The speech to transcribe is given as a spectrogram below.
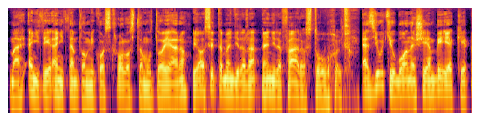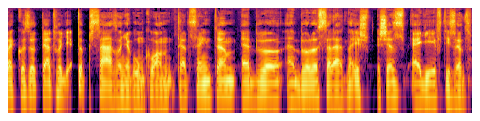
már ennyit, ennyit nem tudom, mikor scrolloztam utoljára. Ja, azt hittem ennyire, ennyire fárasztó volt. Ez YouTube-on és ilyen bélyegképek között, tehát hogy több száz anyagunk van, tehát szerintem ebből, ebből össze lehetne, és, és ez egy évtized,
